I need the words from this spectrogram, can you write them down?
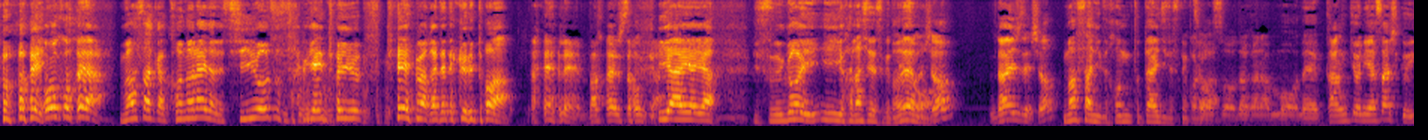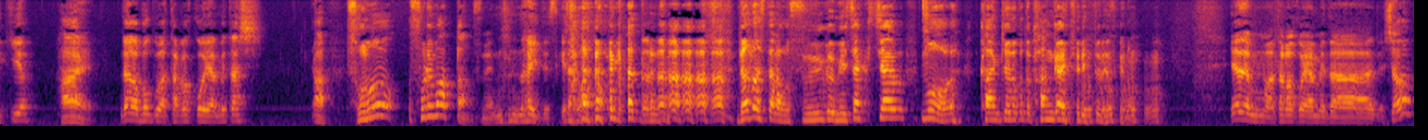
ごい。ここやまさかこのライドで CO2 削減というテーマが出てくるとは。なんやねん、バカにしとんか。いやいやいや、すごいいい話ですけどね、もう。そうでしょ？大事でしょ？まさに本当大事ですね、これは。そうそう。だからもうね、環境に優しく生きよう。はい。だから僕はタバコをやめたし。あ、その、それもあったんですね。ないですけど。だとしたらもうすごいめちゃくちゃ、もう、環境のこと考えてる人ですけど。いやでもまあタバコやめたでしょ？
